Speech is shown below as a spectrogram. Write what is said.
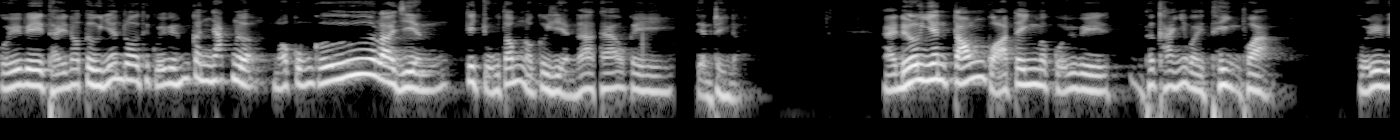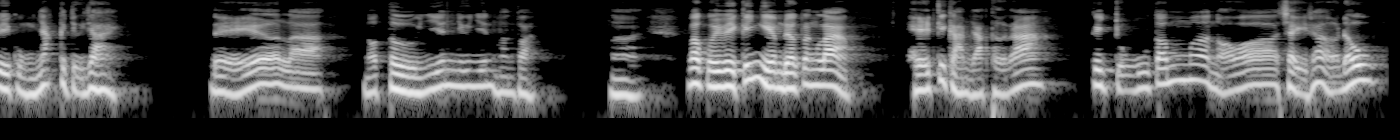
quý vị thấy nó tự nhiên rồi thì quý vị không cần nhắc nữa. Nó cũng cứ là diễn cái chủ tâm nó cứ diễn ra theo cái tiến trình đó. À, đương nhiên trong quá trình mà quý vị thực hành như vậy thỉnh thoảng quý vị cũng nhắc cái chữ dài để là nó tự nhiên như nhiên hoàn toàn. À. và quý vị kinh nghiệm được rằng là hết cái cảm giác thở ra cái chủ tâm ờ, nó xảy ra ở đâu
